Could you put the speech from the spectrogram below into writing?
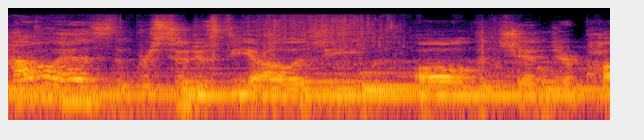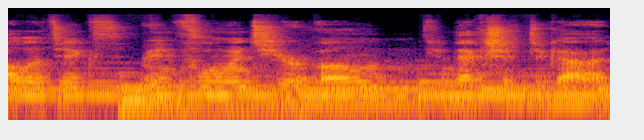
How has the pursuit of theology, all the gender politics, influenced your own connection to God?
